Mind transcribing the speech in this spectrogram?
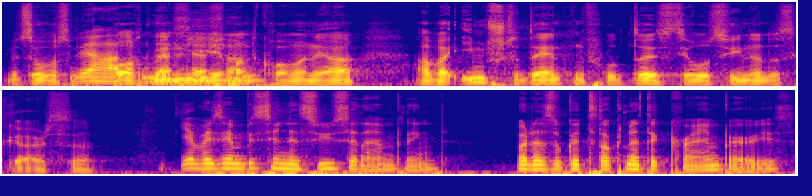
mit sowas Wir braucht mir nie ja jemand schon. kommen, ja. Aber im Studentenfutter ist die Rosine das Geilste. Ja, weil sie ein bisschen eine Süße reinbringt. Oder so getrocknete Cranberries.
